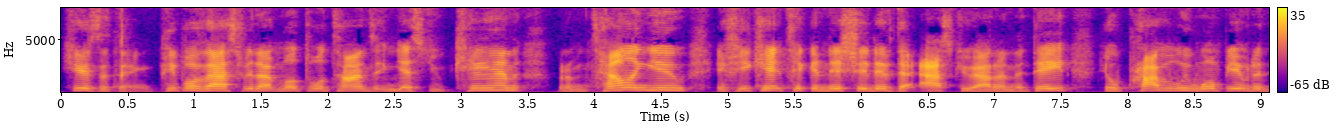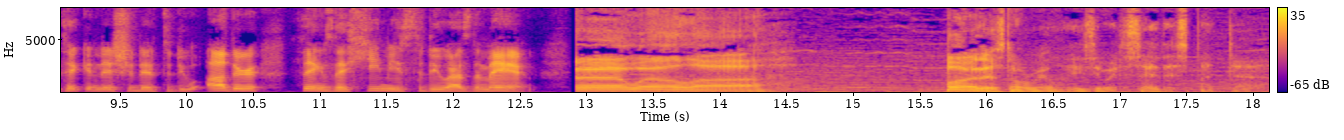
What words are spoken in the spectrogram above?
Here's the thing people have asked me that multiple times, and yes, you can, but I'm telling you, if he can't take initiative to ask you out on a date, he'll probably won't be able to take initiative to do other things that he needs to do as the man. Uh, well, uh, boy, there's no real easy way to say this, but, uh,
